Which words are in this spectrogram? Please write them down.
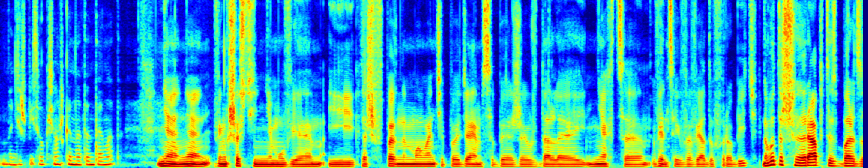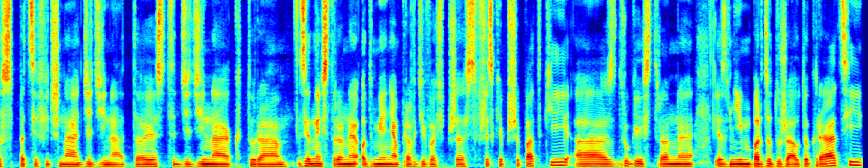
będziesz pisał książkę na ten temat? Nie, nie, w większości nie mówiłem i też w pewnym momencie powiedziałem sobie, że już dalej nie chcę więcej wywiadów robić. No bo też rap to jest bardzo specyficzna dziedzina. To jest dziedzina, która z jednej strony odmienia prawdziwość przez wszystkie przypadki, a z drugiej strony jest w nim bardzo dużo autokreacji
